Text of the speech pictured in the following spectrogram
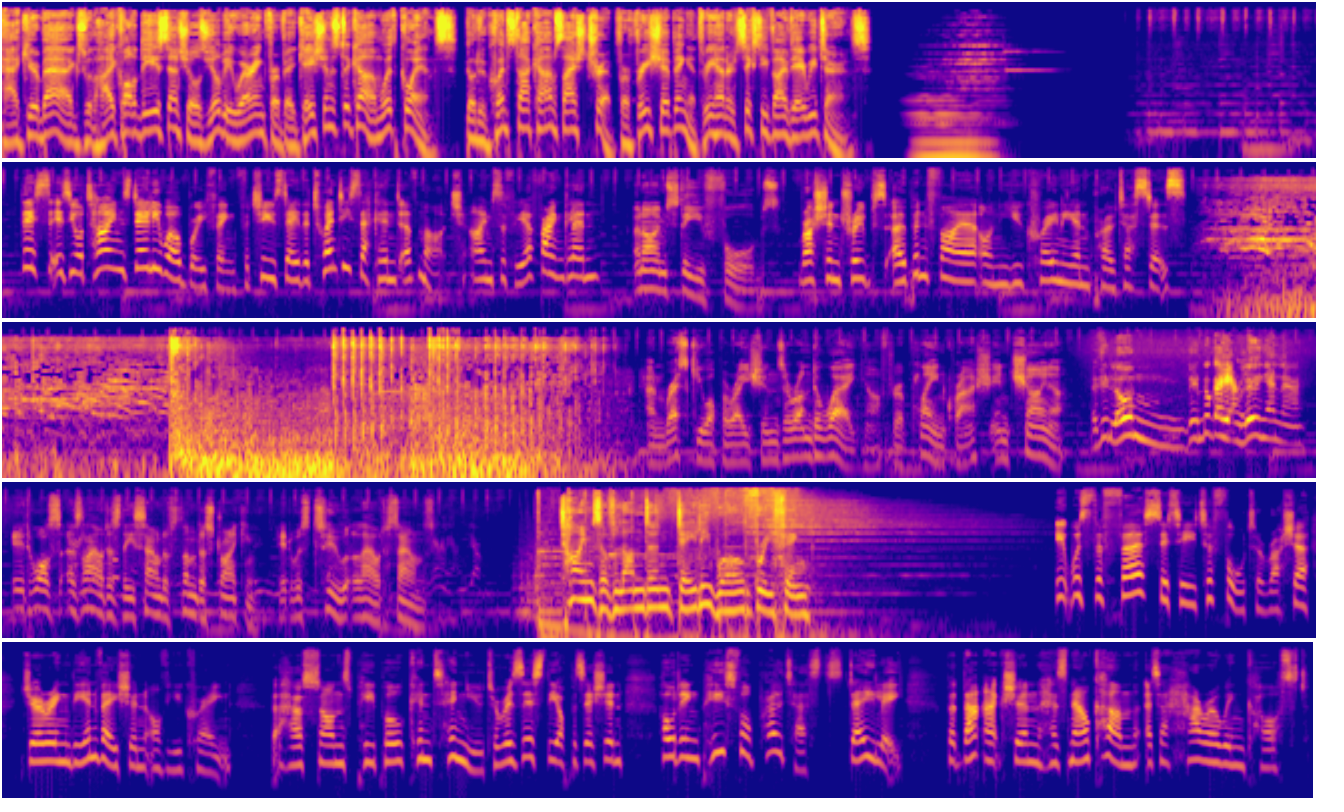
Pack your bags with high-quality essentials you'll be wearing for vacations to come with Quince. Go to quince.com slash trip for free shipping and 365-day returns. This is your Times Daily World Briefing for Tuesday, the 22nd of March. I'm Sophia Franklin. And I'm Steve Forbes. Russian troops open fire on Ukrainian protesters. And rescue operations are underway after a plane crash in China. It was as loud as the sound of thunder striking. It was two loud sounds. Times of London Daily World Briefing. It was the first city to fall to Russia during the invasion of Ukraine. But Kherson's people continue to resist the opposition, holding peaceful protests daily. But that action has now come at a harrowing cost.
